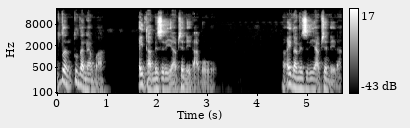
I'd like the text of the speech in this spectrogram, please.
သူသူတန်တန်မှာအိတ်တာမစ္စရိယဖြစ်နေတာကိုနော်အိတ်တာမစ္စရိယဖြစ်နေတာ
